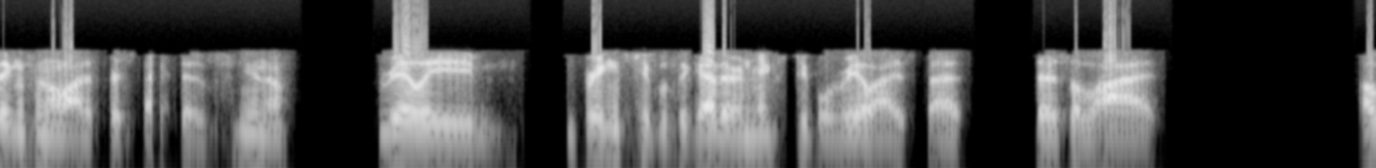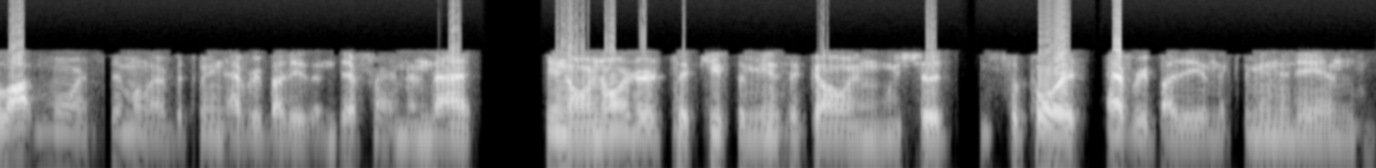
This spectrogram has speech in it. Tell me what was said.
things in a lot of perspective you know. Really brings people together and makes people realize that there's a lot a lot more similar between everybody than different and that you know in order to keep the music going we should support everybody in the community and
